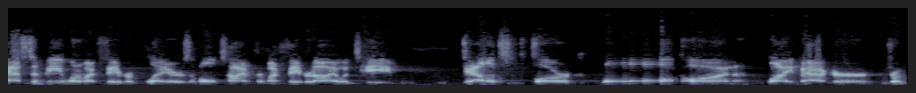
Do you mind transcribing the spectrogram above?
Has to be one of my favorite players of all time from my favorite Iowa team, Dallas Clark, walk on linebacker from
